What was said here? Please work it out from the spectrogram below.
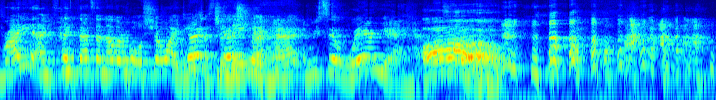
Right? I think that's another whole show idea. Not just just, make your it- hat. We said wear your hat. Oh.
